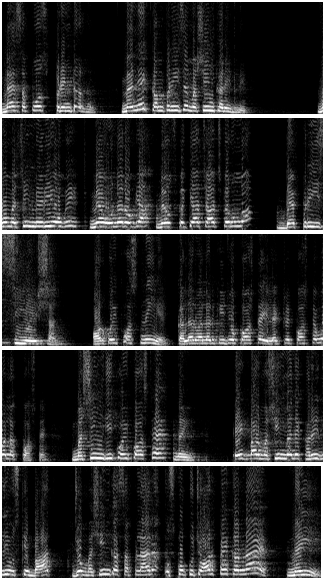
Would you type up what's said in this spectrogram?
मैं सपोज़ प्रिंटर हूँ। मैंने कंपनी से मशीन खरीद ली। वो मशीन मेरी हो गई, मैं ओनर हो गया, मैं उस पर क्या चार्ज करूँगा? डेप्रीसिएशन और कोई कॉस्ट नहीं है। कलर वलर की जो कॉस्ट है इलेक्ट्रिक कॉस्ट है, वो अलग कॉस्ट है। मशीन की कोई कॉस्ट है? नहीं। एक बार मशीन मैंने खरीद ली, उसके बाद जो मशीन का सप्लायर है, उसको कुछ और पे करना है? नहीं।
